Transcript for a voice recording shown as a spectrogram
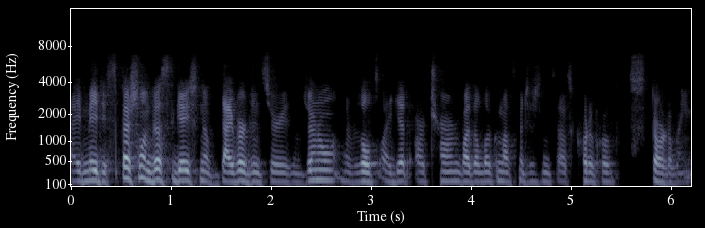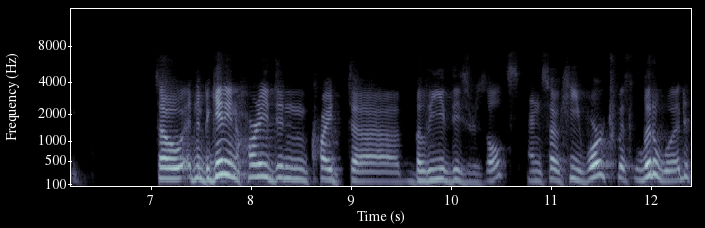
I made a special investigation of divergent series in general, and the results I get are termed by the local mathematicians as quote unquote startling. So in the beginning, Hardy didn't quite uh, believe these results. And so he worked with Littlewood,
